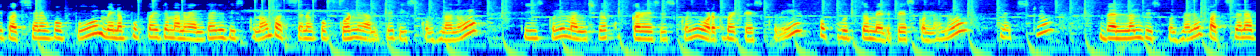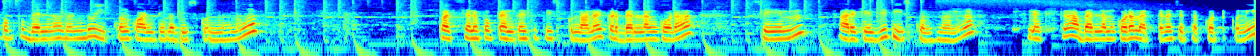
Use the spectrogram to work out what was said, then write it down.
ఈ పచ్చిశనగపప్పు మినపప్పు అయితే మనం ఎంత అయితే తీసుకున్నాం పచ్చిశనగపప్పు కూడా నేను అంతే తీసుకుంటున్నాను. తీసుకుని మంచిగా కుక్కర్ వేసేసుకొని ఉడకబెట్టేసుకుని పప్పు గుత్తో మెదిపేసుకున్నాను. నెక్స్ట్ బెల్లం తీసుకుంటున్నాను. పచ్చిశనగపప్పు బెల్లం రెండు ఈక్వల్ క్వాంటిటీలో తీసుకుంటున్నాను. పచ్చిశనగపప్పు ఎంత అయితే తీసుకున్నానో ఇక్కడ బెల్లం కూడా సేమ్ అర కేజీ తీసుకుంటున్నాను. నెక్స్ట్ ఆ బెల్లం కూడా మెత్తగా చిత్త కొట్టుకుని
